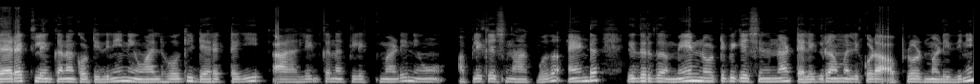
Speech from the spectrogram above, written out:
ಡೈರೆಕ್ಟ್ ಲಿಂಕನ್ನು ಕೊಟ್ಟಿದ್ದೀನಿ. ನೀವು ಅಲ್ಲಿ ಹೋಗಿ ಡೈರೆಕ್ಟಾಗಿ ಆ ಲಿಂಕನ್ನು ಕ್ಲಿಕ್ ಮಾಡಿ ನೀವು ಅಪ್ಲಿಕೇಶನ್ ಹಾಕ್ಬೋದು. ಆ್ಯಂಡ್ ಇದ್ರದ್ದು ಮೇನ್ ನೋಟಿಫಿಕೇಷನ್ನ ಟೆಲಿಗ್ರಾಮಲ್ಲಿ ಕೂಡ ಅಪ್ಲೋಡ್ ಮಾಡಿದ್ದೀನಿ.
